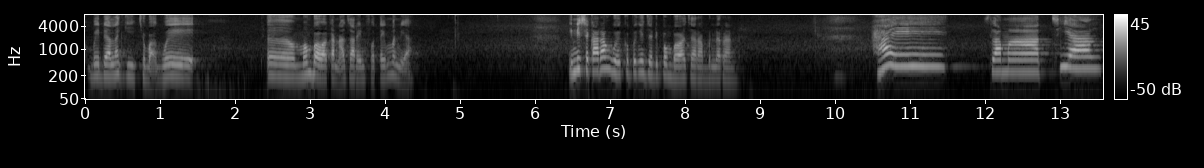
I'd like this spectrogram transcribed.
beda lagi. Coba gue eh, membawakan acara infotainment ya ini sekarang gue kepingin jadi pembawa acara beneran. Hai, selamat siang.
